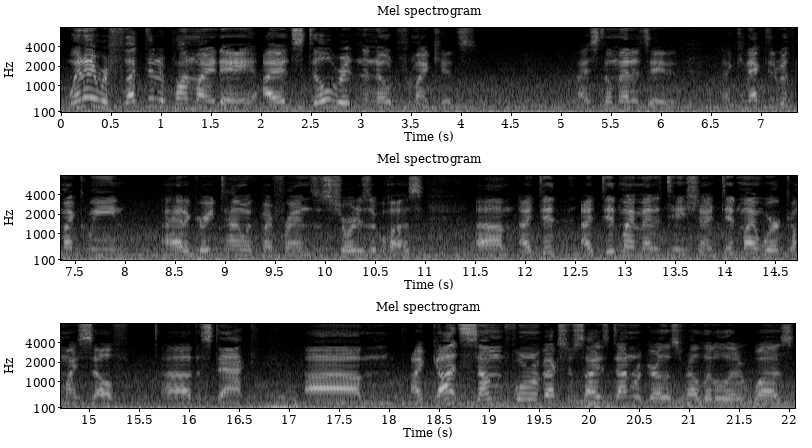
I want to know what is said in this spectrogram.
when I reflected upon my day, I had still written a note for my kids. I still meditated. I connected with my queen. I had a great time with my friends, as short as it was. Um, I did I did my meditation. I did my work on myself, uh, the stack. Um, I got some form of exercise done, regardless of how little it was.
